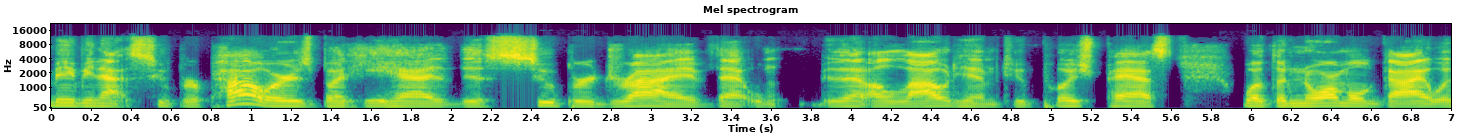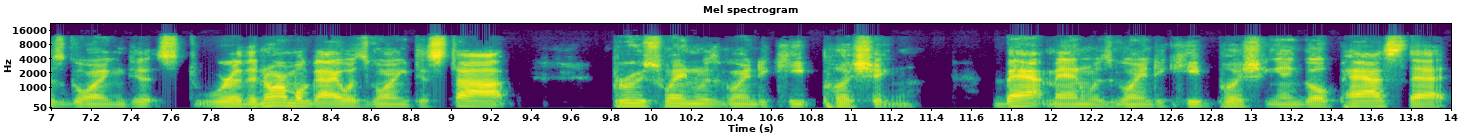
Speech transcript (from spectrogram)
maybe not superpowers but he had this super drive that that allowed him to push past what the normal guy was going to where the normal guy was going to stop bruce wayne was going to keep pushing batman was going to keep pushing and go past that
